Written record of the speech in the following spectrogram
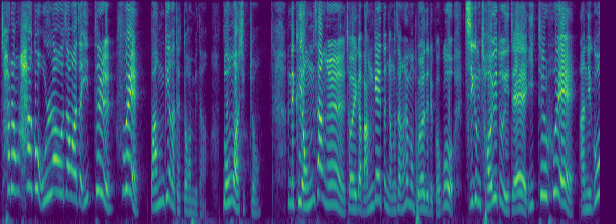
촬영하고 올라오자마자 이틀 후에 만개가 됐다고 합니다. 너무 아쉽죠? 근데 그 영상을 저희가 만개했던 영상을 한번 보여드릴 거고 지금 저희도 이제 이틀 후에 아니고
